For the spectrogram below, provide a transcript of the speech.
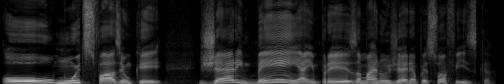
Ou muitos fazem o quê? Gerem bem a empresa, mas não gerem a pessoa física.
